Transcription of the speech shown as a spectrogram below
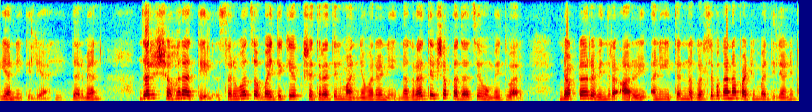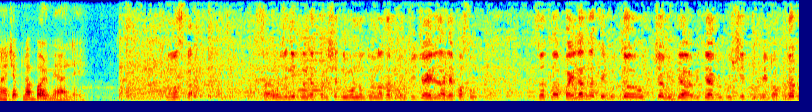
यांनी दिली आहे. दरम्यान जर शहरातील सर्वच वैद्यकीय क्षेत्रातील मान्यवरांनी नगराध्यक्षपदाचे उमेदवार डॉक्टर रवींद्र आरळे आणि इतर नगरसेवकांना पाठिंबा दिल्याने भाजपला बळ मिळाले. नमस्कार. सार्वजनिक नगर परिषद निवडणूक दोन हजार पंचवीस जाहीर झाल्यापासून जतला पहिल्यांदाच एक उच्च उच्च विद्या विद्याविभूषित एक डॉक्टर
